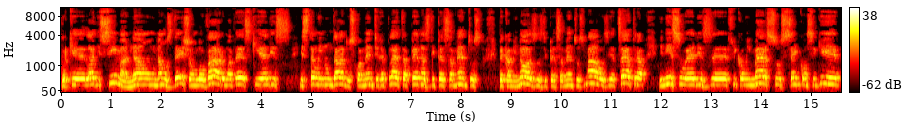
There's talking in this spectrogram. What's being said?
porque lá de cima não, não os deixam louvar, uma vez que eles estão inundados com a mente repleta apenas de pensamentos pecaminosos, de pensamentos maus e etc. E nisso eles eh, ficam imersos sem conseguir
